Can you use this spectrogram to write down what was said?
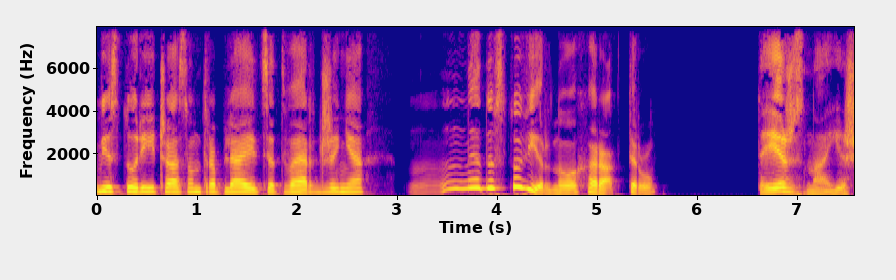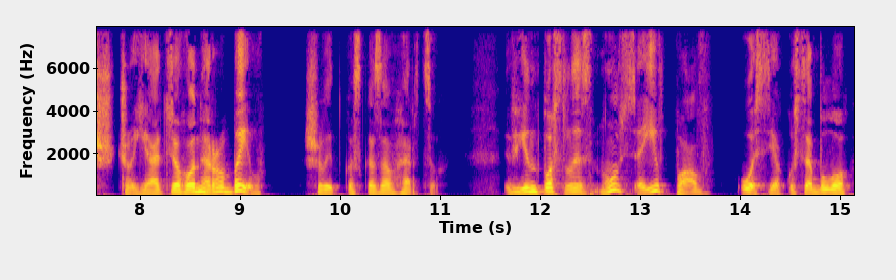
В історії часом трапляються твердження недостовірного характеру. Ти ж знаєш, що я цього не робив, швидко сказав герцог. Він послизнувся і впав. Ось як усе було.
